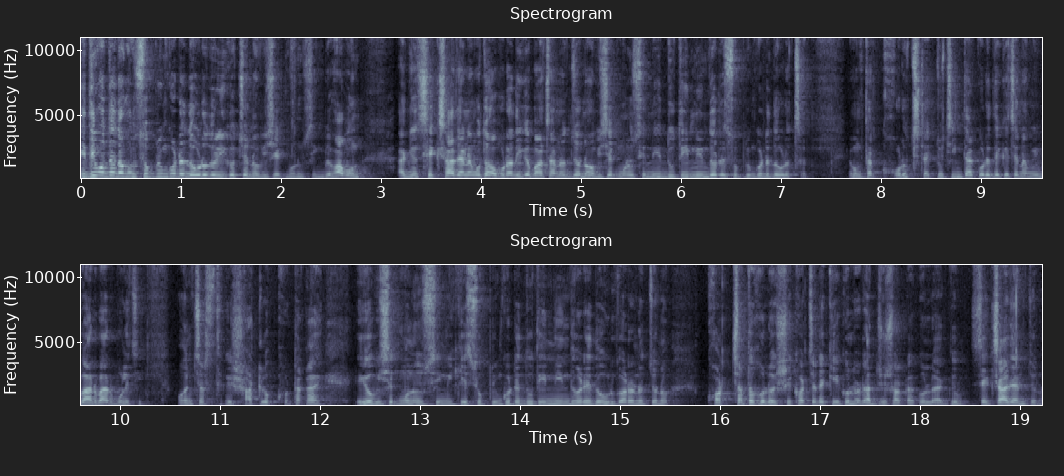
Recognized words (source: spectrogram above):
ইতিমধ্যে তখন সুপ্রিম কোর্টে দৌড়দৌড়ি করছেন অভিষেক মনু সিংভি। ভাবুন, একজন শেখ শাহজাহানের মতো অপরাধীকে বাঁচানোর জন্য অভিষেক মনু সিংভি দু তিন দিন ধরে সুপ্রিম কোর্টে দৌড়চ্ছেন এবং তার খরচটা একটু চিন্তা করে দেখেছেন, আমি বারবার বলেছি, পঞ্চাশ থেকে ষাট লক্ষ টাকায় এই অভিষেক মনু সিংভিকে সুপ্রিম কোর্টে দু তিন দিন ধরে দৌড় করানোর জন্য খরচা তো হলো, সে খরচাটা কী করল? রাজ্য সরকার করল, একদম শেখ শাহজাহানের জন্য।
